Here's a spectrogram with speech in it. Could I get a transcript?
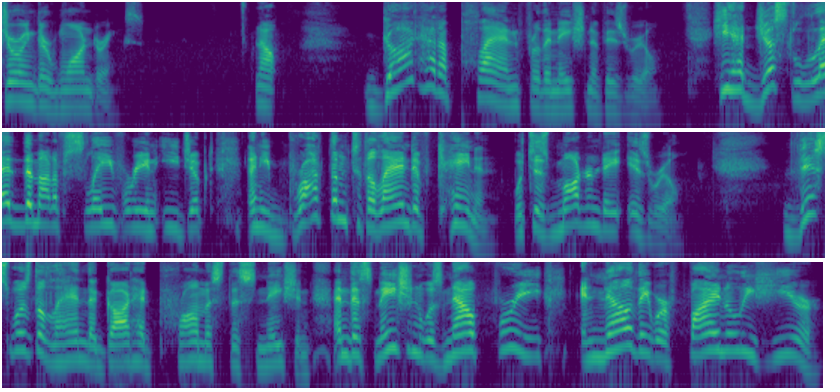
during their wanderings. God had a plan for the nation of Israel. He had just led them out of slavery in Egypt, and he brought them to the land of Canaan, which is modern day Israel. This was the land that God had promised this nation, and this nation was now free, and now they were finally here.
